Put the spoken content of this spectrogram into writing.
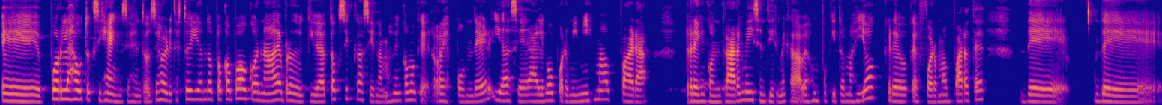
eh, por las autoexigencias. Entonces ahorita estoy yendo poco a poco, nada de productividad tóxica, sino más bien como que responder y hacer algo por mí misma para reencontrarme y sentirme cada vez un poquito más yo. Creo que forma parte de, de,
